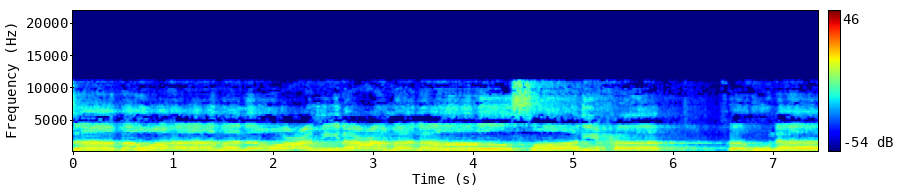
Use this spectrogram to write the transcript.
تاب وآمن وعمل عملا صالحا فأولئك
